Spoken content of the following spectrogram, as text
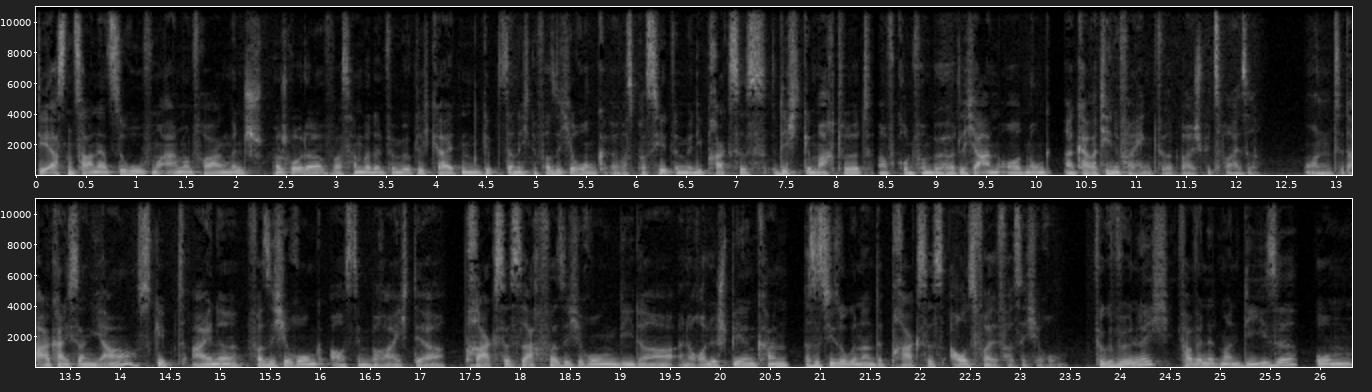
die ersten Zahnärzte rufen an und fragen, Mensch, Herr Schröder, was haben wir denn für Möglichkeiten? Gibt es da nicht eine Versicherung? Äh, was passiert, wenn mir die Praxis dicht gemacht wird, aufgrund von behördlicher Anordnung, eine Quarantäne verhängt wird beispielsweise? Und da kann ich sagen, ja, es gibt eine Versicherung aus dem Bereich der Praxissachversicherung, die da eine Rolle spielen kann. Das ist die sogenannte Praxisausfallversicherung. Für gewöhnlich verwendet man diese, um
